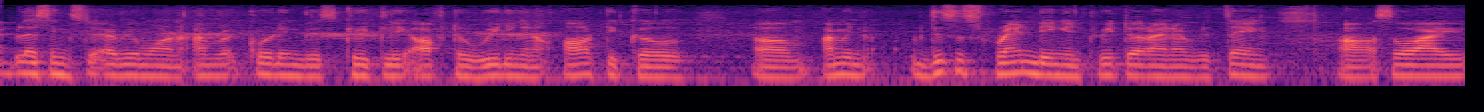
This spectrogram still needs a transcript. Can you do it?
blessings to everyone. I'm recording this quickly after reading an article. Um, I mean, this is trending in Twitter and everything. Uh, so I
